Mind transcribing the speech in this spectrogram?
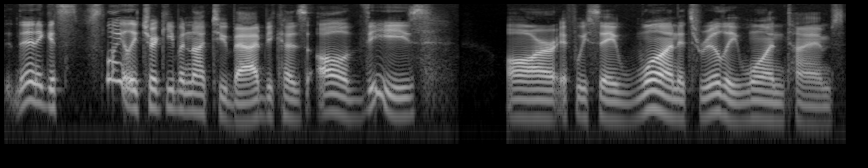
then it gets slightly tricky, but not too bad because all of these are, if we say 1, it's really 1 times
